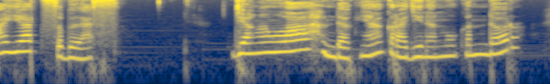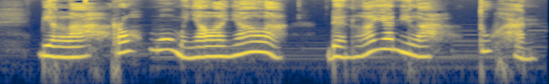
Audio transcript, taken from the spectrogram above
ayat 11 Janganlah hendaknya kerajinanmu kendor, biarlah rohmu menyala-nyala dan layanilah Tuhan.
